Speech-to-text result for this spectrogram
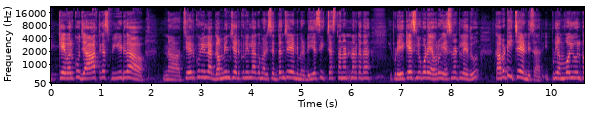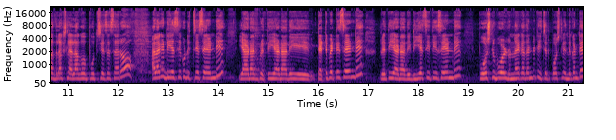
ఎక్కే వరకు జాగ్రత్తగా స్పీడ్గా నా చేరుకునేలా గమ్యం చేరుకునేలాగా మరి సిద్ధం చేయండి. మీరు డిఎస్సి ఇచ్చేస్తానంటున్నారు కదా. ఇప్పుడు ఏ కేసులు కూడా ఎవరు వేసినట్టు లేదు కాబట్టి ఇచ్చేయండి సార్. ఇప్పుడు ఎంఓయూలు పది లక్షలు ఎలాగో పూర్తి చేసేసారో అలాగే డిఎస్సి కూడా ఇచ్చేసేయండి. ఏడాది ప్రతి ఏడాది టెట్ పెట్టేసేయండి. ప్రతి ఏడాది డిఎస్సి తీసేయండి. పోస్టులు బోల్డ్ ఉన్నాయి కదండి టీచర్ పోస్టులు. ఎందుకంటే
